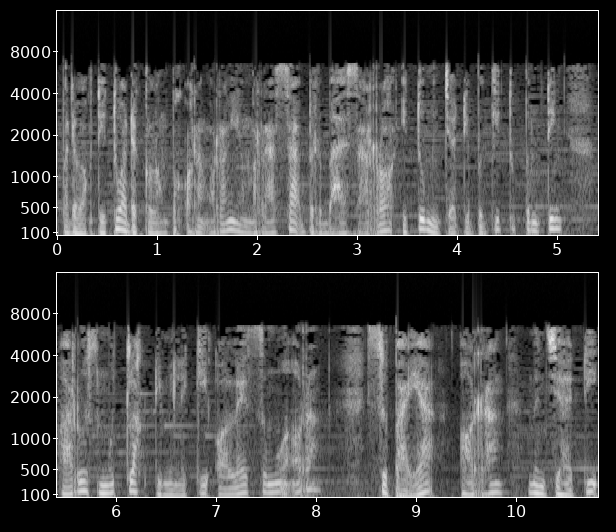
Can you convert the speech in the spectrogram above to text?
Pada waktu itu ada kelompok orang-orang yang merasa berbahasa roh itu menjadi begitu penting harus mutlak dimiliki oleh semua orang. Supaya orang menjadi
